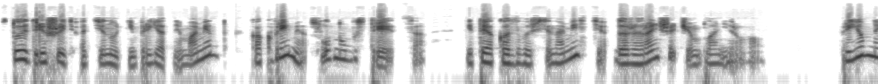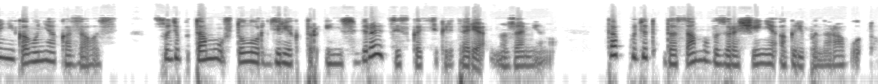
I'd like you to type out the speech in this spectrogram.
Стоит решить оттянуть неприятный момент, как время словно убыстряется, и ты оказываешься на месте даже раньше, чем планировал. Приемной никого не оказалось. Судя по тому, что лорд-директор и не собирается искать секретаря на замену, так будет до самого возвращения Агриппы на работу.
